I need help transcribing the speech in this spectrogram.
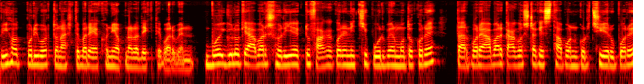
বৃহৎ পরিবর্তন আসতে পারে এখনই আপনারা দেখতে পারবেন। বইগুলোকে আবার সরিয়ে একটু ফাঁকা করে নিচ্ছি পূর্বের মতো করে, তারপরে আবার কাগজটাকে স্থাপন করছি এর উপরে।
